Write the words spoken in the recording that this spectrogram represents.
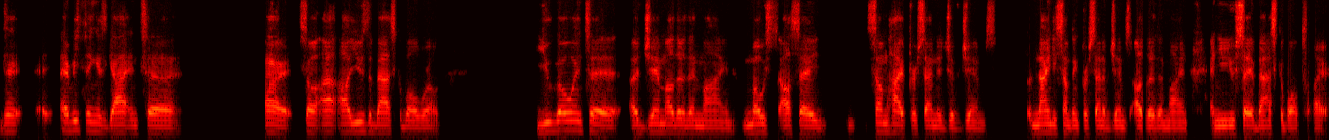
there, everything has gotten to all right, so I, will use the basketball world. You go into a gym other than mine, most, I'll say some high percentage of gyms, 90 something percent of gyms other than mine, and you say a basketball player.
